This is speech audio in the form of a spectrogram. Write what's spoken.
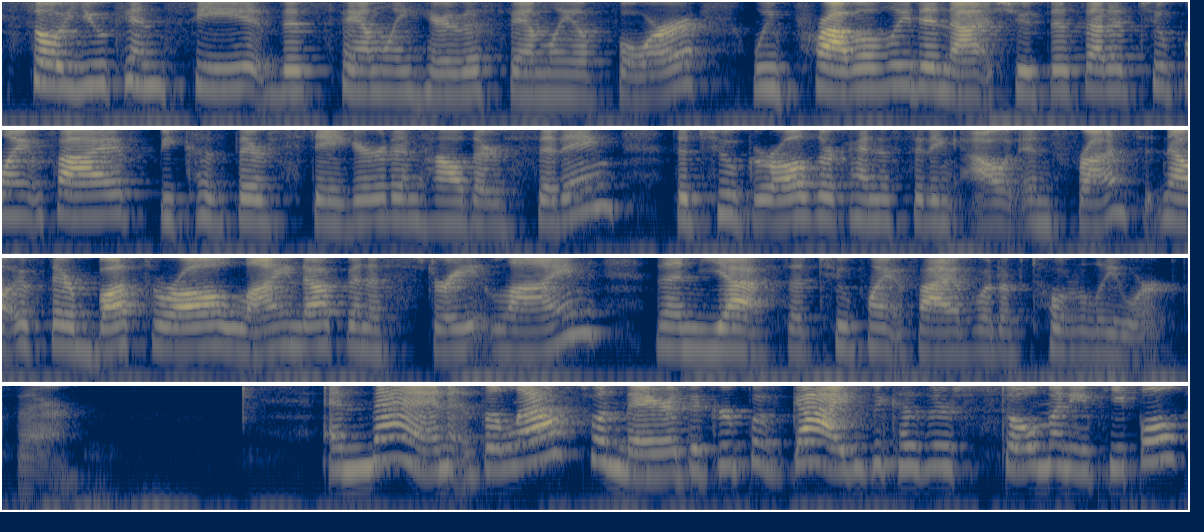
So you can see this family here, this family of four. We probably did not shoot this at a 2.5 because they're staggered in how they're sitting. The two girls are kind of sitting out in front. Now, if their butts were all lined up in a straight line, then yes, a 2.5 would have totally worked there. And then the last one there, the group of guys, because there's so many people,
